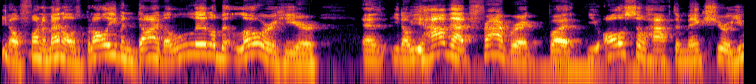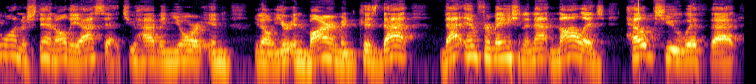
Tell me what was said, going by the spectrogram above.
you know, fundamentals, but I'll even dive a little bit lower here and you know you have that fabric but you also have to make sure you understand all the assets you have in your in you know your environment because that that information and that knowledge helps you with that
